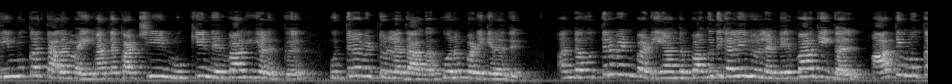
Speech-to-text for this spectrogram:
திமுக தலைமை அந்த கட்சியின் முக்கிய நிர்வாகிகளுக்கு உத்தரவிட்டுள்ளதாக கூறப்படுகிறது. அந்த உத்தரவின்படி அந்த பகுதிகளில் உள்ள நிர்வாகிகள் அதிமுக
